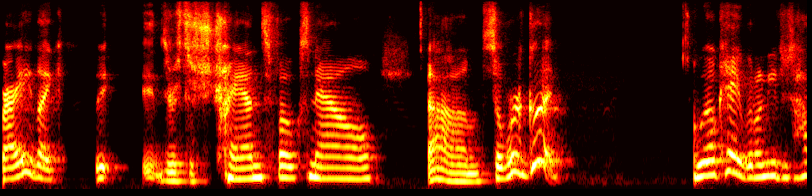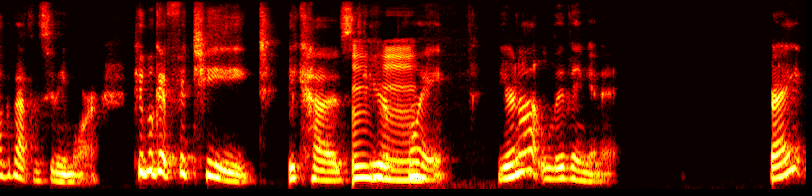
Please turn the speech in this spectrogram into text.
right? Like there's just trans folks now. Um, so we're good. We're okay. We don't need to talk about this anymore. People get fatigued because, to mm-hmm. your point, you're not living in it right?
